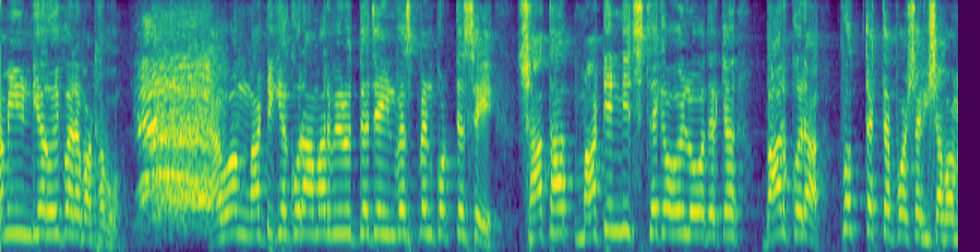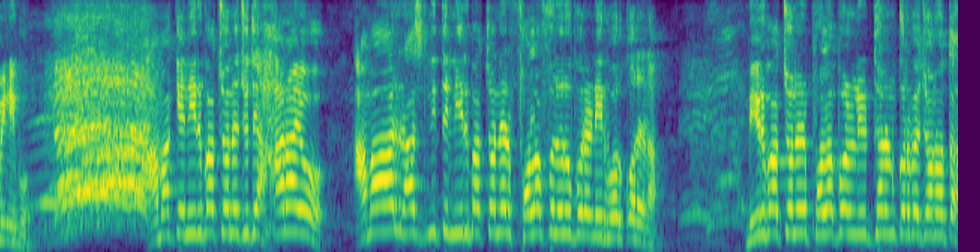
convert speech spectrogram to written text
আমি ইন্ডিয়ার ওই পারে পাঠাবো। এবং মাটি খেকুরা আমার বিরুদ্ধে যে ইনভেস্টমেন্ট করতেছে, সাত হাত মাটির নিচ থেকে হইল ওদেরকে বার করা প্রত্যেকটা পয়সার হিসাব আমি নিব। আমাকে নির্বাচনে যদি হারায়ও, আমার রাজনীতি নির্বাচনের ফলাফলের উপরে নির্ভর করে না। নির্বাচনের ফলাফল নির্ধারণ করবে জনতা।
